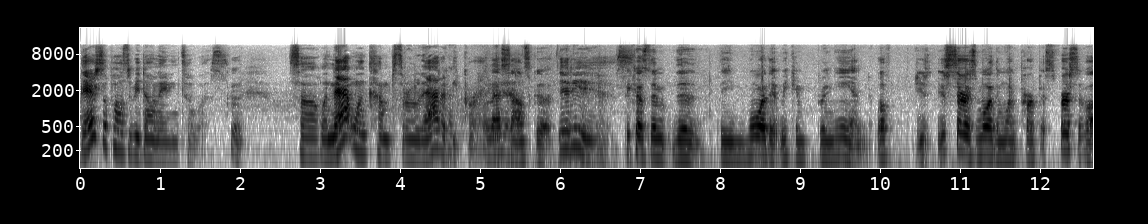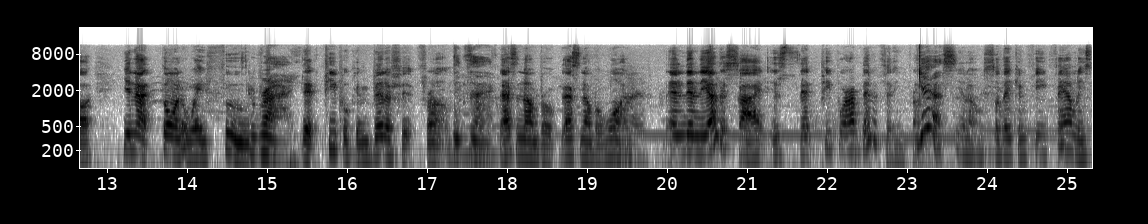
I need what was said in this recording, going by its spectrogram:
They're supposed to be donating to us. Good. So when that one comes through, that'll be great. Well, that sounds good. It is. Because the, the, the more that we can bring in, well, it, it serves more than one purpose. First of all, you're not throwing away food right. that people can benefit from. Exactly. That's number that's number one. And then the other side is that people are benefiting from. it, Yes. You know, so they can feed families,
